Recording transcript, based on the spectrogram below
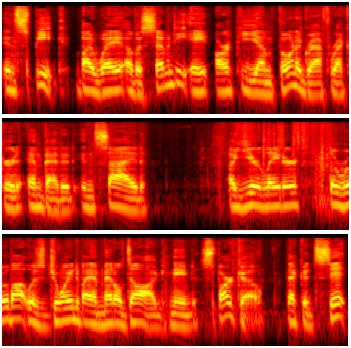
and speak by way of a 78 RPM phonograph record embedded inside. A year later, the robot was joined by a metal dog named Sparko that could sit,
